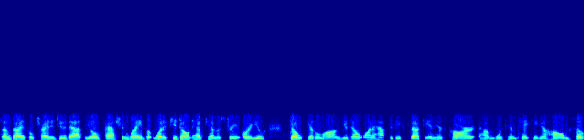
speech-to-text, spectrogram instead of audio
Some guys will try to do that the old-fashioned way. But what if you don't have chemistry or you don't get along? You don't want to have to be stuck in his car um, with him taking you home. So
